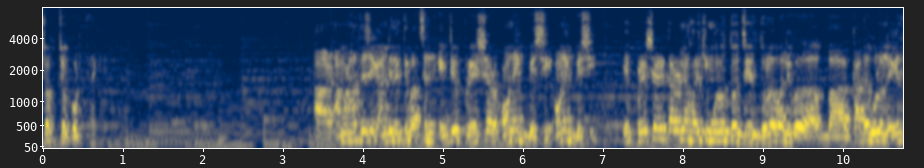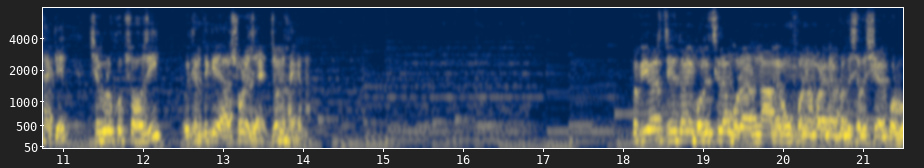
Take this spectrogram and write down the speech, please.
চকচক করতে থাকে। আর আমার হাতে যে গানটি দেখতে পাচ্ছেন, এটির প্রেশার অনেক বেশি অনেক বেশি। এই প্রেশারের কারণে হয় কি মূলত যে ধুলাবালি বা- কাদাগুলো লেগে থাকে, সেগুলো খুব সহজেই ওইখান থেকে সরে যায়, জমে থাকে না। তো ভিউয়ার্স যেহেতু আমি বলেছিলাম, ওনার নাম এবং ফোন নাম্বার আমি আপনাদের সাথে শেয়ার করব।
